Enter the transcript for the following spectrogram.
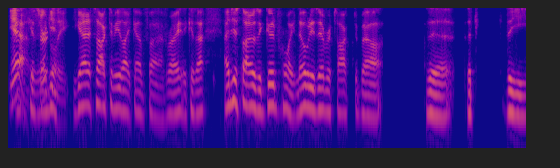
Yeah, certainly. Again, you got to talk to me like I'm five, right? Because I I just thought it was a good point. Nobody's ever talked about the the the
